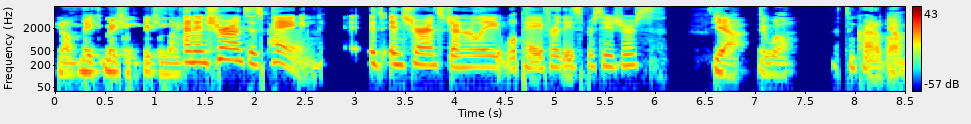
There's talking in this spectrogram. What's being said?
you know make, making making money. And insurance is paying. It, insurance generally will pay for these procedures. Yeah, it will. That's incredible. Yeah.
